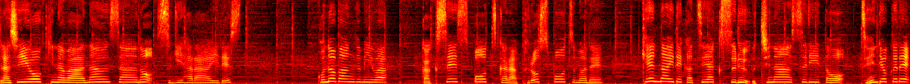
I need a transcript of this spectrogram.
ラジオ沖縄アナウンサーの杉原愛です。この番組は学生スポーツからプロスポーツまで県内で活躍するウチナアスリートを全力で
